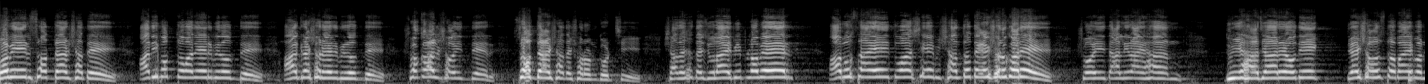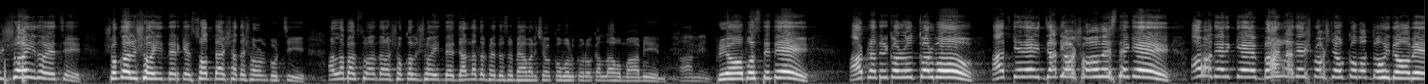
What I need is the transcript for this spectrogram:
গভীর শ্রদ্ধার সাথে আধিপত্যবাদের বিরুদ্ধে আগ্রাসনের বিরুদ্ধে সকল শহীদদের শ্রদ্ধার সাথে স্মরণ করছি। সাথে সাথে জুলাই বিপ্লবের আবু সাইদ ওয়াসিম শান্ত থেকে শুরু করে শহীদ আলী রায়হান দুই হাজারের অধিক যে সমস্ত ভাই বোন শহীদ হয়েছে সকল শহীদদেরকে শ্রদ্ধার সাথে স্মরণ করছি। আল্লাহ পাক সুবহানাহু তাআলা সকল শহীদদের জান্নাতুল ফেরদৌসের মেহমান হিসেবে কবুল করুক আল্লাহুম্মা আমিন। আমিন। প্রিয় উপস্থিতি আপনাদেরকে অনুরোধ করব, আজকের এই জাতীয় সমাবেশ থেকে আমাদেরকে বাংলাদেশ প্রশ্নে ঐক্যবদ্ধ হইতে হবে।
